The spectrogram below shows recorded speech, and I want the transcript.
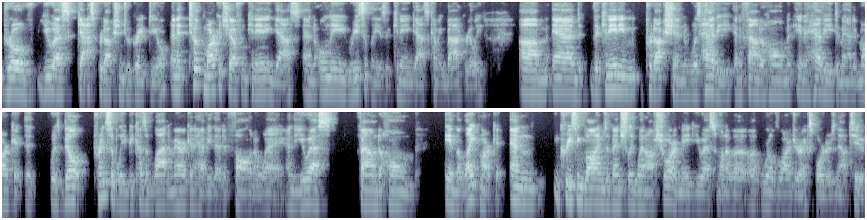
drove U.S. gas production to a great deal, and it took market share from Canadian gas. And only recently is it Canadian gas coming back, really. Um, and the Canadian production was heavy and found a home in a heavy demanded market that was built principally because of Latin American heavy that had fallen away, and the U.S. found a home in the light market. And increasing volumes eventually went offshore and made U.S. one of the uh, world's larger exporters now too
